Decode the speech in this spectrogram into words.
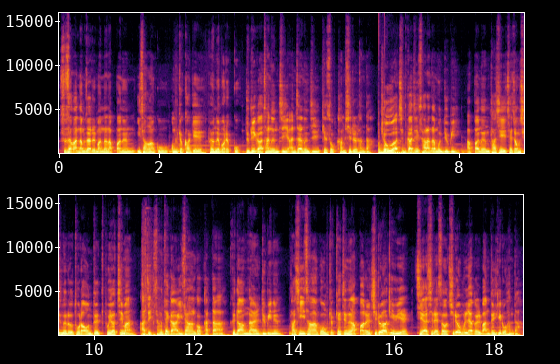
수상한 남자를 만난 아빠는 이상하고 엄격하게 변해버렸고 뉴비가 자는지 안 자는지 계속 감시를 한다. 겨우 아침까지 살아남은 뉴비. 아빠는 다시 제정신으로 돌아온 듯 보였지만 아직 상태가 이상한 것 같다. 그 다음날 뉴비는 다시 이상하고 엄격해지는 아빠를 치료하기 위해 지하실에서 치료 물약을 만들기로 한다.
